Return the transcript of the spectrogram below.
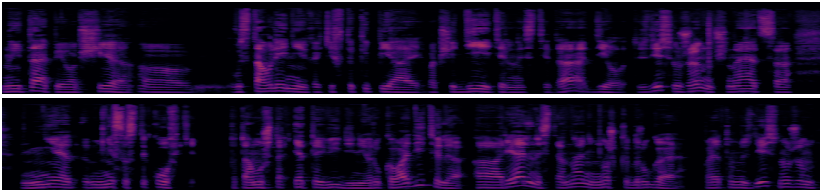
на этапе вообще э, выставления каких-то KPI, вообще деятельности да, отдела, то здесь уже начинается не, не состыковки, потому что это видение руководителя, а реальность, она немножко другая. Поэтому здесь нужен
